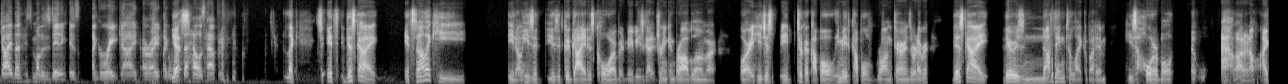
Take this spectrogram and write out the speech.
guy that his mother's dating is a great guy. All right, like Yes. what the hell is happening? like so it's this guy. It's not like he, you know, he's a he's a good guy at his core, but maybe he's got a drinking problem or or he just he took a couple he made a couple wrong turns or whatever. This guy, there is nothing to like about him. He's horrible. Uh, I don't know. I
